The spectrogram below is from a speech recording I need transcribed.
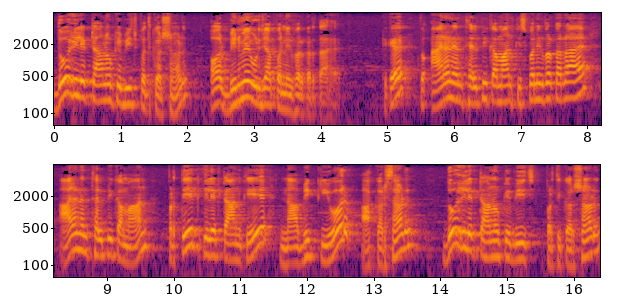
दो इलेक्ट्रॉनों के बीच प्रतिकर्षण और विनिमय ऊर्जा पर निर्भर करता है। ठीक है? तो आयरन एंथैल्पी का मान किस पर निर्भर कर रहा है? आयरन एंथैल्पी का मान प्रत्येक इलेक्ट्रॉन के नाभिक की ओर आकर्षण, दो इलेक्ट्रॉनों के बीच प्रतिकर्षण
